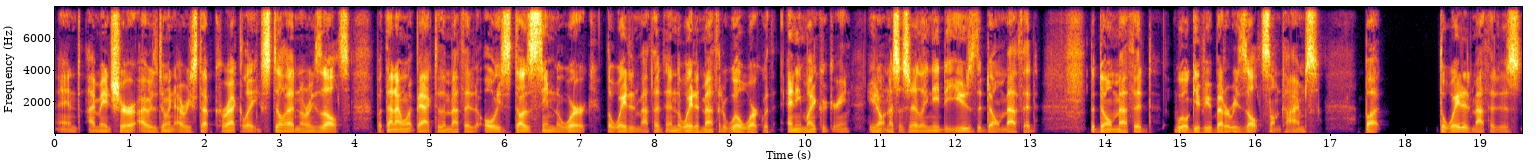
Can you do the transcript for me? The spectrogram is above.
and I made sure I was doing every step correctly. Still had no results. But then I went back to the method it always does seem to work, the weighted method, and the weighted method will work with any microgreen. You don't necessarily need to use the dome method. The dome method will give you better results sometimes, but the weighted method is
